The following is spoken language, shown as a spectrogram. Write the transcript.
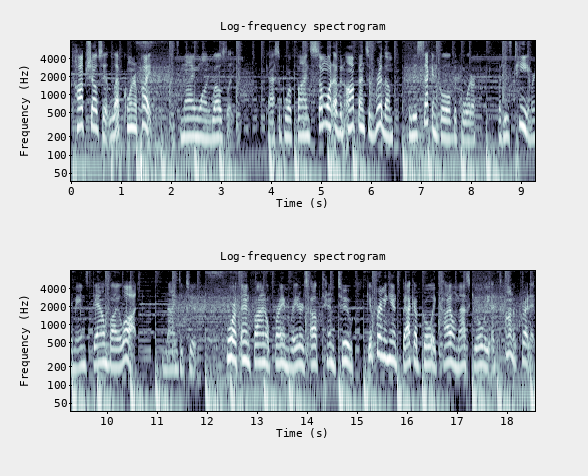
top shelves it left corner pipe. It's 9 1 Wellesley. Kassipur finds somewhat of an offensive rhythm with his second goal of the quarter, but his team remains down by a lot, 9 2. Fourth and final frame, Raiders up 10 2. Give Framingham's backup goalie Kyle Mascioli a ton of credit,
